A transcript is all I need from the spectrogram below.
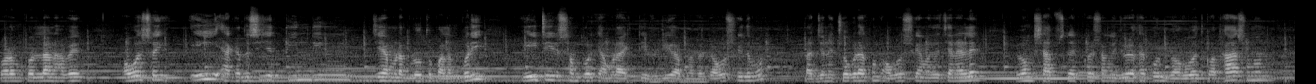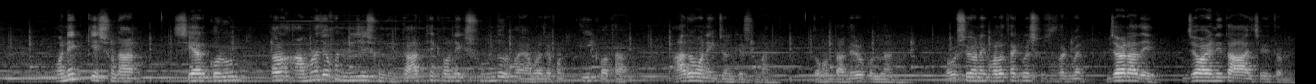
পরম কল্যাণ হবে। অবশ্যই এই একাদশী যে তিন দিন যে আমরা ব্রত পালন করি এইটির সম্পর্কে আমরা একটি ভিডিও আপনাদেরকে অবশ্যই দেবো। তার জন্য চোখ রাখুন অবশ্যই আমাদের চ্যানেলে এবং সাবস্ক্রাইব করে সঙ্গে জুড়ে থাকুন, ভগবত কথা শুনুন, অনেককে শোনান শেয়ার করুন। কারণ আমরা যখন নিজে শুনি, তার থেকে অনেক সুন্দর হয় আমরা যখন এই কথা আরও অনেকজনকে শোনাই, তখন তাদেরও কল্যাণ হয়। অবশ্যই অনেক ভালো থাকবেন, সুস্থ থাকবেন। জয় রাধে, জয় নিতা আয় চৈতন্য।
